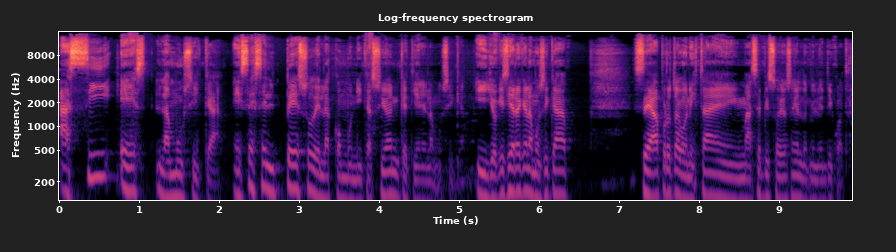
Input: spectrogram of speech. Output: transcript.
así es la música. Ese es el peso de la comunicación que tiene la música. Y yo quisiera que la música sea protagonista en más episodios en el 2024.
